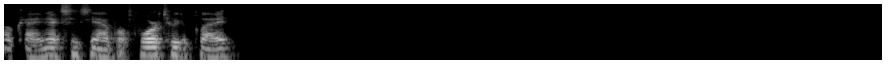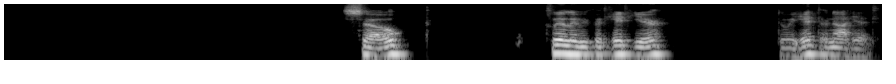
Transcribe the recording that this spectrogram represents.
Okay, next example, four two to play. So clearly we could hit here. Do we hit or not hit?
